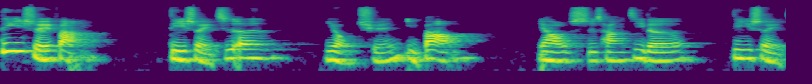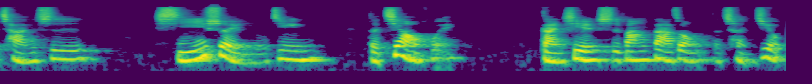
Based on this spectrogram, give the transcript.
滴水坊，滴水之恩，涌泉以报。要时常记得滴水禅师洗水如金的教诲，感谢十方大众的成就，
